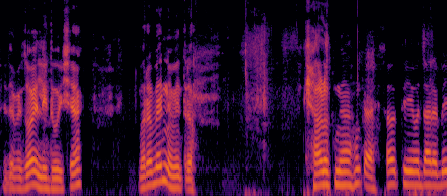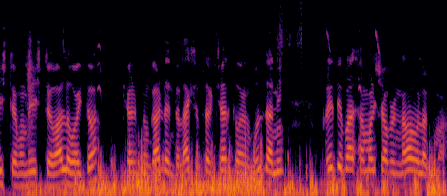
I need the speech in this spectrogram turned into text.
તે તમે જોઈ લીધું છે બરાબર ને મિત્રો? ખેડૂતને શું કહે? સૌથી વધારે બેસ્ટમાં બેસ્ટ વાલો હોય તો ખેડૂતનું ગાર્ડન તો લાઈક સબસ્ક્રાઈબ શેર કરવાનું ભૂલતા નહીં. ફરીથી પાછા મળશું આપણે નવા વ્લોગમાં.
